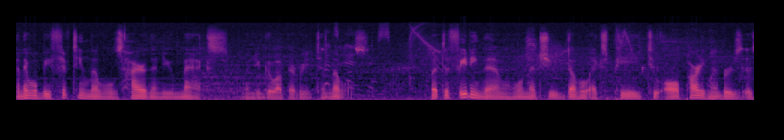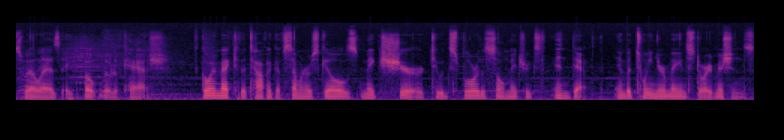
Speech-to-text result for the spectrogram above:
and they will be 15 levels higher than you max when you go up every 10 levels. But defeating them will net you double XP to all party members as well as a boatload of cash. Going back to the topic of summoner skills, make sure to explore the Soul Matrix in depth in between your main story missions,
